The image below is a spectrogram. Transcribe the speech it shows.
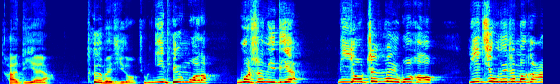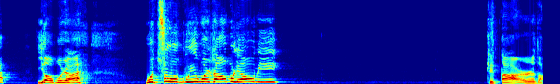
他爹呀，特别激动，就你听我的，我是你爹，你要真为我好，你就得这么干，要不然我做鬼我饶不了你。这大儿子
